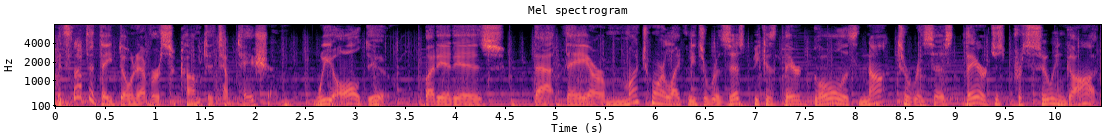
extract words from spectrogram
It's not that they don't ever succumb to temptation. We all do. But it is that they are much more likely to resist because their goal is not to resist. They are just pursuing God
